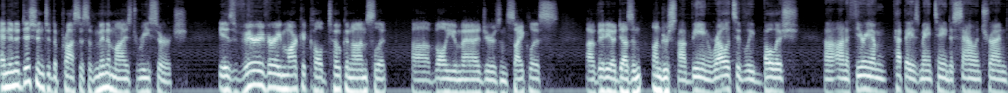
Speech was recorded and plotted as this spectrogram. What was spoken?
And in addition to the process of minimized research, is very, very market called token onslaught, uh, volume managers and cyclists. Uh, video doesn't understand. uh, being relatively bullish uh, on Ethereum. Pepe has maintained a silent trend.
